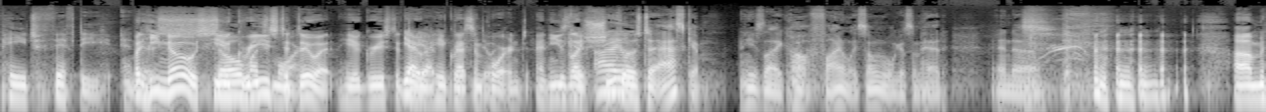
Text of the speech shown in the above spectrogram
page fifty. And But he knows so he agrees to do it. He agrees to Yeah, do yeah, it. he agrees That's to do it. important. And he's Because like, she I- goes to ask him, and he's like, "Oh, finally, someone will get some head." And uh, um,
